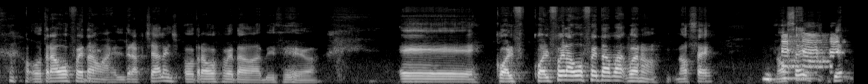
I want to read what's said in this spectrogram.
otra bofeta más, el Draft Challenge, otra bofeta más, dice Eva. Eh, ¿cuál, fue la bofeta más? Bueno, no sé. No sé.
